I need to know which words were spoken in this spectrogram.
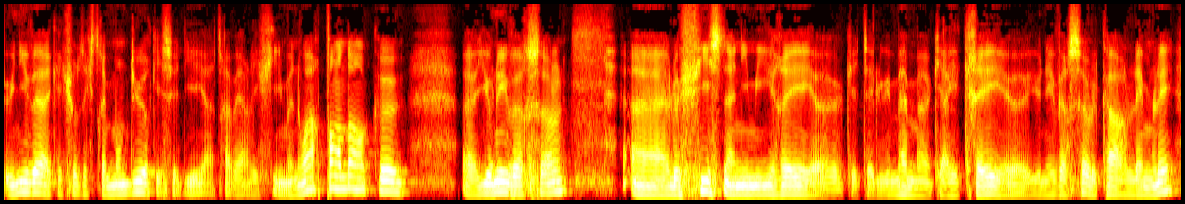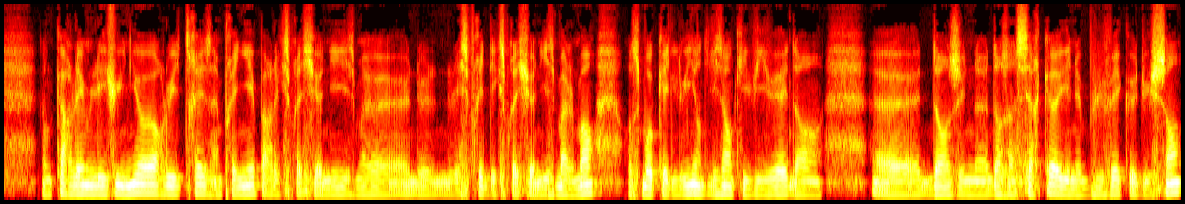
univers. Quelque chose d'extrêmement dur qui se dit à travers les films noirs pendant que euh, Universal, euh, le fils d'un immigré euh, qui était lui-même, qui a créé Universal, Carl Lemley, donc Carl Lemley Jr., lui très imprégné par l'expressionnisme, l'esprit de l'expressionnisme allemand, on se moquait de lui en disant qu'il vivait dans dans une dans un cercueil et ne buvait que du sang,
